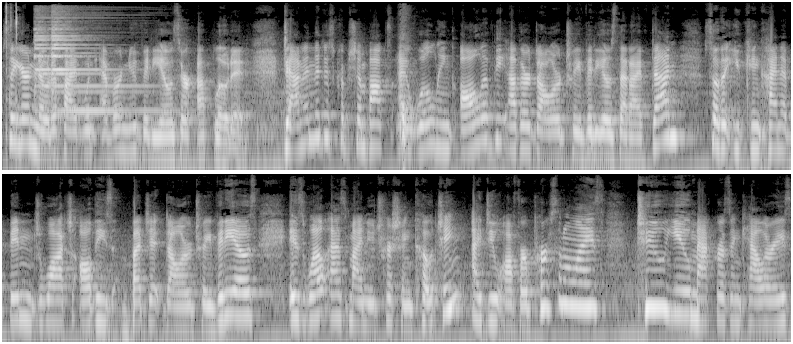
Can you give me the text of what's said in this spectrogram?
so you're notified whenever new videos are uploaded. Down in the description box, I will link all of the other Dollar Tree videos that I've done so that you can kind of binge watch all these budget Dollar Tree videos, as well as my nutrition coaching. I do offer personalized to you macros and calories.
